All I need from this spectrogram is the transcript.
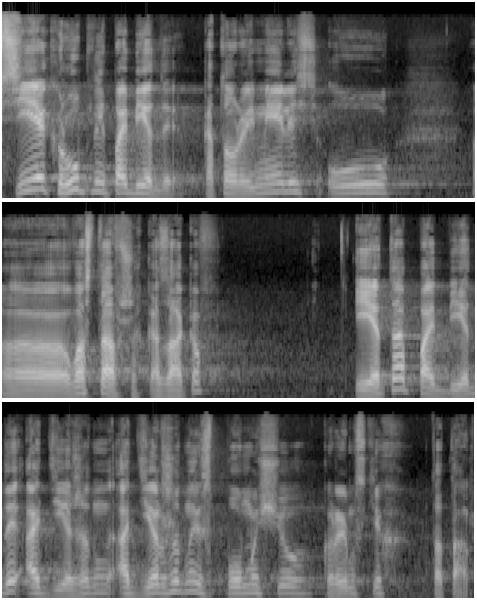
все крупные победы, которые имелись у э, восставших казаков, это победы, одержанные, одержанные с помощью крымских татар.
